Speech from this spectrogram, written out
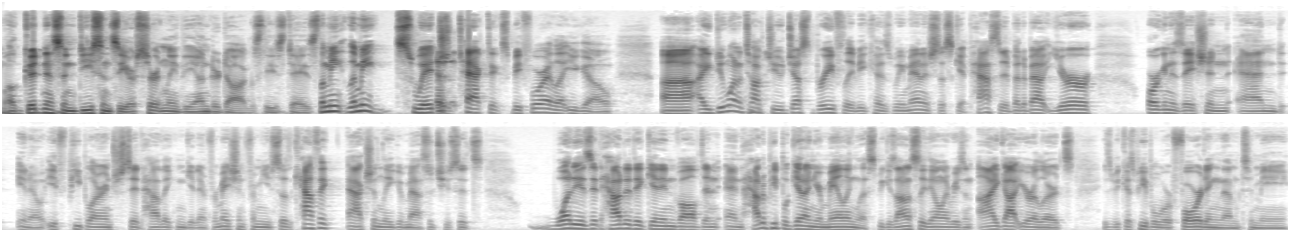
Well, goodness and decency are certainly the underdogs these days. Let me let me switch tactics before I let you go. Uh, I do want to talk to you just briefly because we managed to skip past it, but about your organization and you know if people are interested how they can get information from you. So the catholic action league of massachusetts what is it? How did it get involved? And and how do people get on your mailing list? Because honestly the only reason i got your alerts is because people were forwarding them to me.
